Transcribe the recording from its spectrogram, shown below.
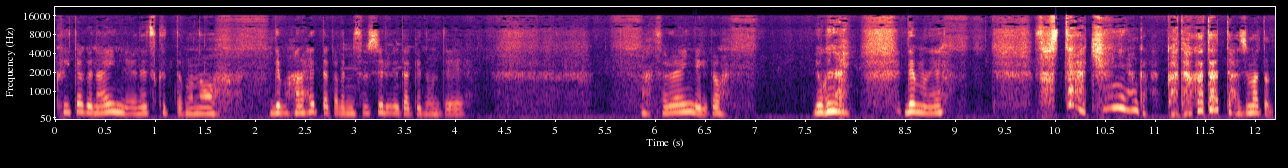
食いたくないんだよね作ったものでも腹減ったから味噌汁だけ飲んでまあそれはいいんだけどよくないでもねそしたら急になんかガタガタって始まったの。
